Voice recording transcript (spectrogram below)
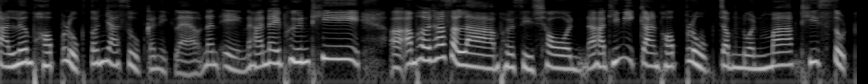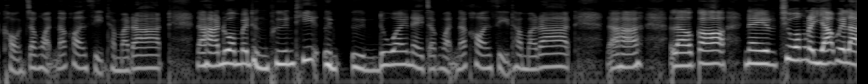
การเริ่มเพาะปลูกต้นยาสูบกันอีกแล้ว นั่นเองนะคะในพื้นที่อำเภอท่าสลามอำเภอศรีชนนะคะที่มีการเพาะปลูกจำนวนมากที่สุดของจังหวัดนครศรีธรรมราชนะคะรวมไปถึงพื้นที่อื่น ๆ ด้วยในจังหวัดนครศรีธรรมราชนะคะแล้วก็ในช่วงระยะเวลา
